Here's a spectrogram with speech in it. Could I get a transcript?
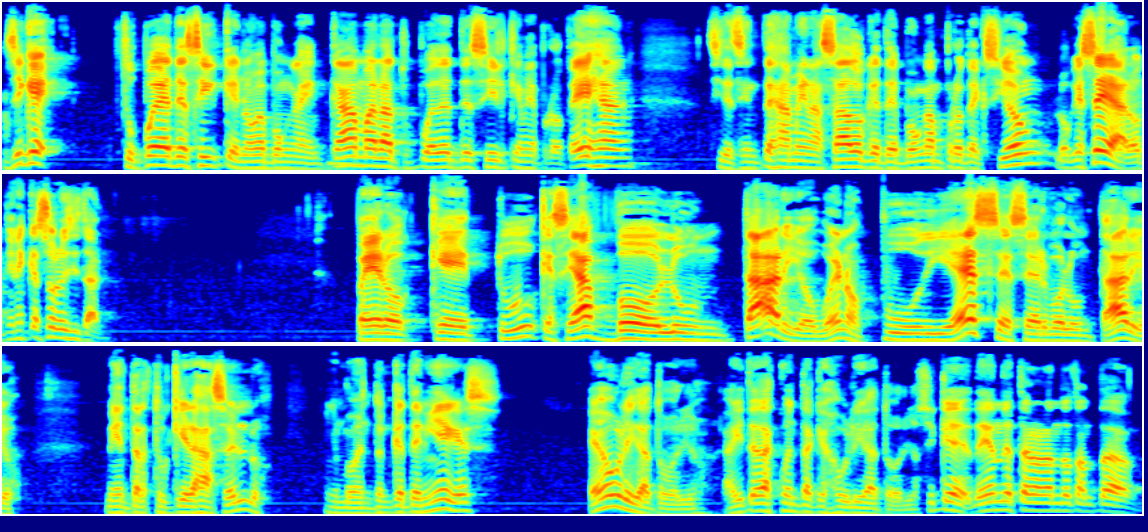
Así que tú puedes decir que no me pongan en cámara, tú puedes decir que me protejan, si te sientes amenazado, que te pongan protección, lo que sea, lo tienes que solicitar. Pero que tú, que sea voluntario, bueno, pudiese ser voluntario mientras tú quieras hacerlo. En el momento en que te niegues, es obligatorio. Ahí te das cuenta que es obligatorio. Así que dejen de estar hablando tanta.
